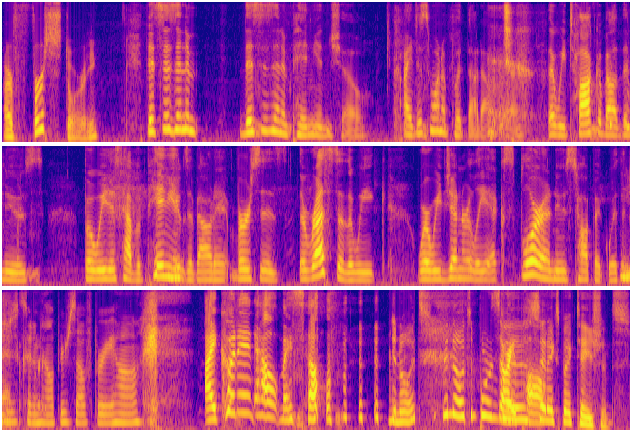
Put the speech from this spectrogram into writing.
our first story this isn't a, this is an opinion show. I just want to put that out there that we talk about the news, but we just have opinions you, about it versus the rest of the week where we generally explore a news topic with you an You just expert. couldn't help yourself, Bree, huh? I couldn't help myself. you know, it's you know, it's important Sorry, to Paul. set expectations.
